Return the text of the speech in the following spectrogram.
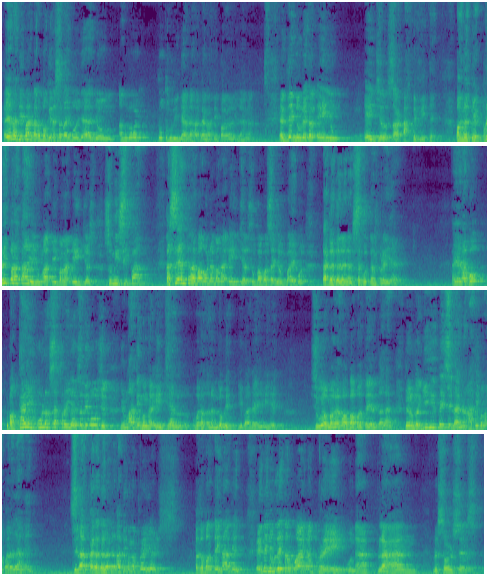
Kaya nga, di ba, nakabanggit na sa Bible yan, yung ang Lord, tutugunin niya lahat ng ating pangangailangan. And then yung letter A, yung angels are activated. Pag nagpe-pray para tayo, yung ating mga angels, sumisipag. Kasi ang trabaho ng mga angels, kung babasa niyo yung Bible, tagadala ng sagot ng prayer. Kaya nga po, pag tayo kulang sa prayer, sa devotion, yung ating mga angel, walang alam gawin. Di ba? Naiinit. Siguro magagawa, babantayan ka lang. Pero naghihintay sila ng ating mga panalangin. Sila ang tagadala ng ating mga prayers. Tagabantay natin. And then yung letter Y ng pray, una, plan, resources,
